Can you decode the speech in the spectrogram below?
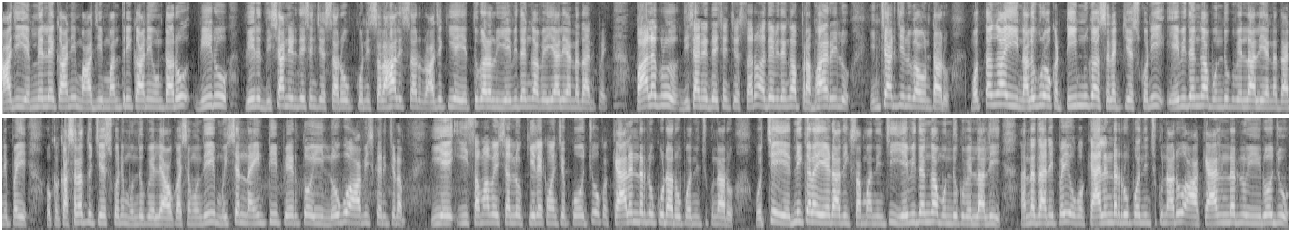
మాజీ ఎమ్మెల్యే కానీ మాజీ మంత్రి కానీ ఉంటారు. వీరు వీరు దిశానిర్దేశం చేస్తారు. కొన్ని సలహాలు ఇస్తారు. రాజకీయ ఎత్తుగడలు ఏ విధంగా వేయాలి అన్న దానిపై పాలకులు దిశానిర్దేశం చేస్తారు. అదేవిధంగా ప్రభారీలు ఇన్ఛార్జీలుగా ఉంటారు. మొత్తంగా ఈ నలుగురు ఒక టీమ్గా సెలెక్ట్ చేసుకొని ఏ విధంగా ముందుకు వెళ్ళాలి అన్న దానిపై ఒక కసరత్తు చేసుకొని ముందుకు వెళ్ళే అవకాశం ఉంది. మిషన్ నైన్టీ పేరుతో ఈ లోగో ఆవిష్కరించడం ఈ ఈ సమావేశాల్లో కీలకం అని చెప్పుకోవచ్చు. ఒక క్యాలెండర్ను కూడా రూపొందించుకున్నారు. వచ్చే ఎన్నికల ఏడాదికి సంబంధించి ఏ విధంగా ముందుకు వెళ్ళాలి అన్న దానిపై ఒక క్యాలెండర్ రూపొందించుకున్నారు. ఆ క్యాలెండర్ను ఈరోజు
